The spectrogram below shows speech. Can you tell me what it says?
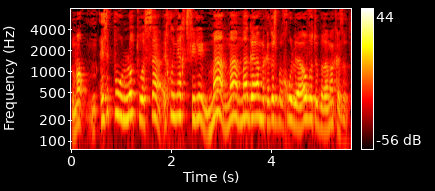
כלומר, איזה פעולות הוא עשה? איך הוא הניח תפילין? מה, מה, מה גרם לקדוש ברוך הוא לאהוב אותו ברמה כזאת?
